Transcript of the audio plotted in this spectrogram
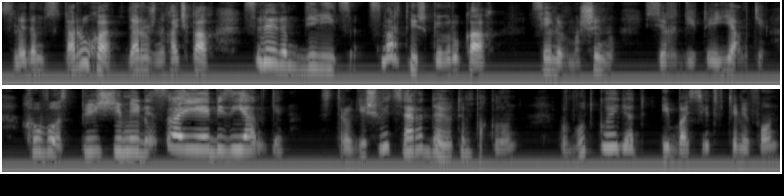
следом старуха в дорожных очках, следом девица с мартышкой в руках. Сели в машину сердитые янки, хвост прищемили свои обезьянки. Строгий швейцар отдает им поклон — в будку идет и басит в телефон.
